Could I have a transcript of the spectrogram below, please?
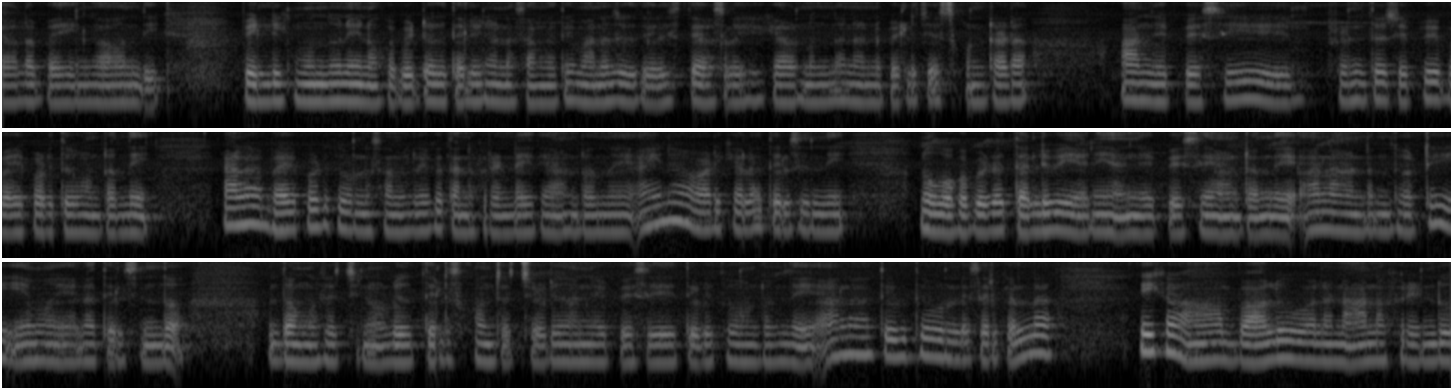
చాలా భయంగా ఉంది. పెళ్ళికి ముందు నేను ఒక బిడ్డకు తెలియనన్న సంగతి మనసుకు తెలిస్తే అసలు ఉందా? నన్ను పెళ్ళి చేసుకుంటాడా? అని చెప్పేసి ఫ్రెండ్తో చెప్పి భయపడుతూ ఉంటుంది. అలా భయపడుతూ ఉన్న సమయంలో తన ఫ్రెండ్ అయితే అంటుంది అయినా వాడికి ఎలా తెలిసింది? నువ్వు ఒక బిడ్డ తల్లివి అని అని చెప్పేసి అంటుంది. అలా అంటంతో ఏమో ఎలా తెలిసిందో దొంగ చచ్చినోడు తెలుసుకొని చచ్చాడు అని చెప్పేసి తిడుతూ ఉంటుంది. అలా తిడుతూ ఉండేసరికల్లా ఇక బాలు వాళ్ళ నాన్న ఫ్రెండు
